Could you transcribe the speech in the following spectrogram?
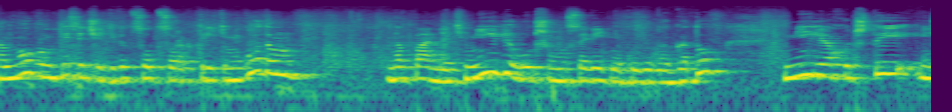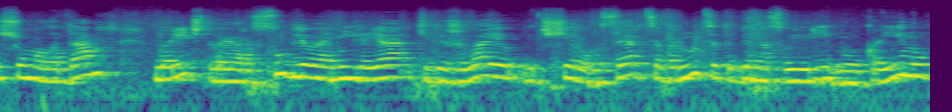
новим 1943 годом на память Миле, лучшему советнику юных годов. Миля, хоть ты еще молода, но речь твоя розсудлива. Миля, я тебе желаю від щирого серця вернуться тобі на свою рідну Україну,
